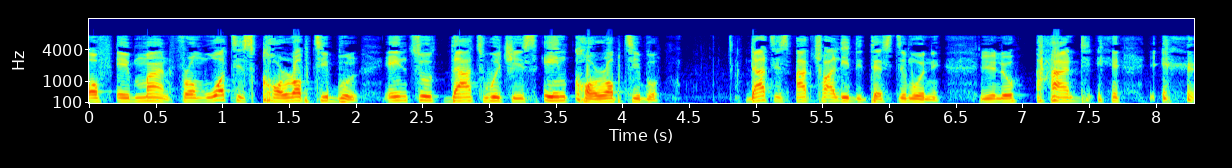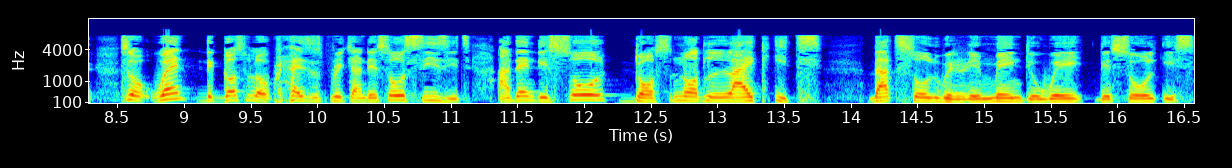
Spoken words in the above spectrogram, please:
of a man from what is corruptible into that which is incorruptible. That is actually the testimony, you know. And so when the gospel of Christ is preached and the soul sees it, and then the soul does not like it, that soul will remain the way the soul is.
